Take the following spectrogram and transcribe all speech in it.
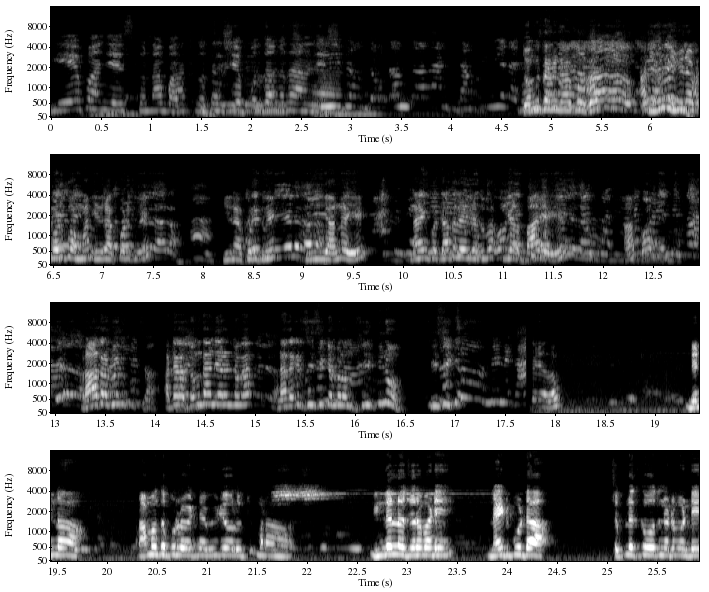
ఏ పని చేసుకున్నా బతుకోవచ్చు చెప్పులు దొంగతనం చేసి. దొంగతనం కాకూడదు? ఇది ఇవి నా కొడుకు అమ్మ ఇది నా కొడుకు ఇది నా కొడుకు ఈ అన్నయ్య? నా ఇంకో జత లేదు ఇవాళ భార్య ఆ? రాత్రి మీరు అట్లా దొంగతనం చేయాలంటుగా నా దగ్గర సీసీ కెమెరా ఉంది. సీసీ నిన్న రామంతపూర్లో పెట్టిన వీడియోలు మన ఇళ్ళలో జొరబడి నైట్ పూట చెప్పులు ఎత్తుకుపోతున్నటువంటి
